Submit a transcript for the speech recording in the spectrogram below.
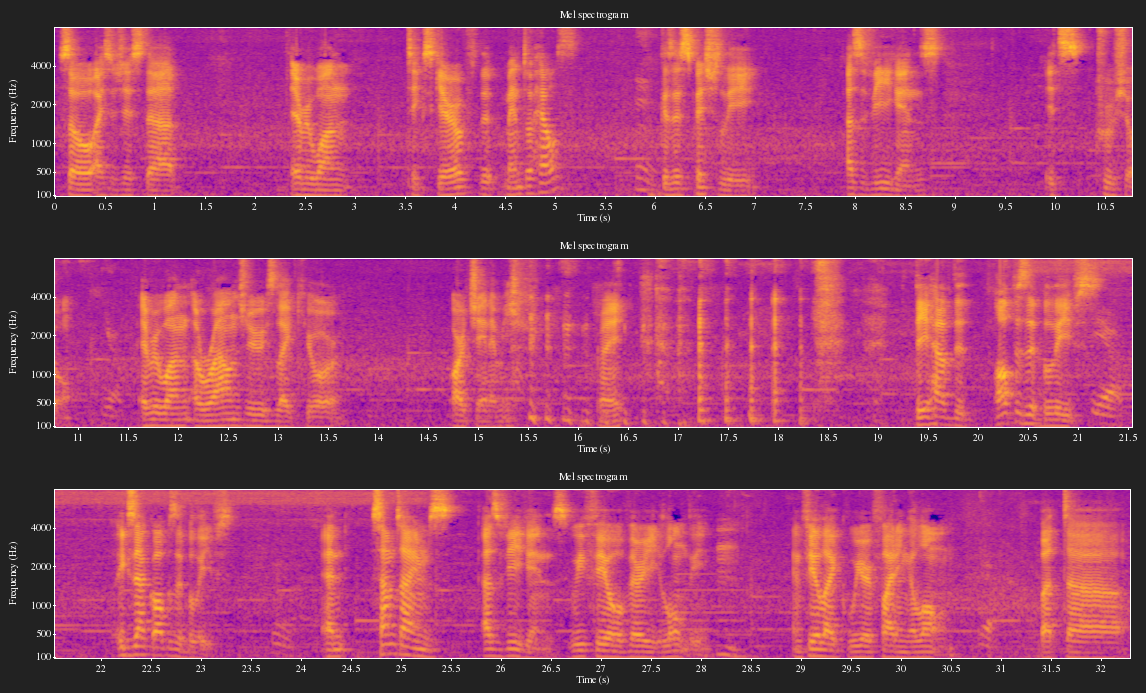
So I suggest that everyone takes care of the mental health Mm. because especially as vegans, it's crucial Yeah. everyone around you is like your arch enemy, right? they have the opposite beliefs, Yeah. exact opposite beliefs. Mm. And sometimes, as vegans, we feel very lonely Mm. and feel like we are fighting alone. Yeah. But uh,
